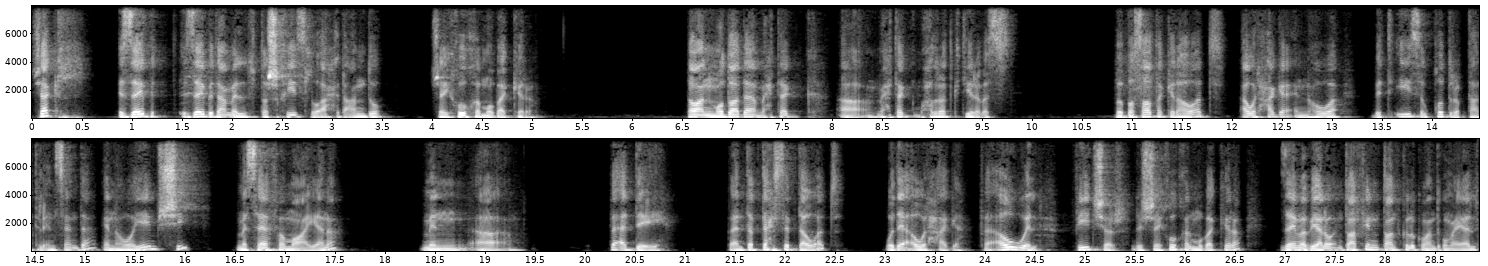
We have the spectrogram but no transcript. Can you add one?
شكل. إزاي بت... إزاي بتعمل تشخيص لواحد عنده شيخوخة مبكرة؟ طبعا الموضوع ده محتاج آه محتاج محاضرات كتيرة بس. ببساطة كده أهوت أول حاجة إن هو بتقيس القدرة بتاعت الإنسان ده إن هو يمشي مسافة معينة من آه في قد إيه؟ فأنت بتحسب دوت وده أول حاجة. فأول فيتشر للشيخوخة المبكرة زي ما بيعملوا أنتوا عارفين أنتوا كلكم عندكم عيال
